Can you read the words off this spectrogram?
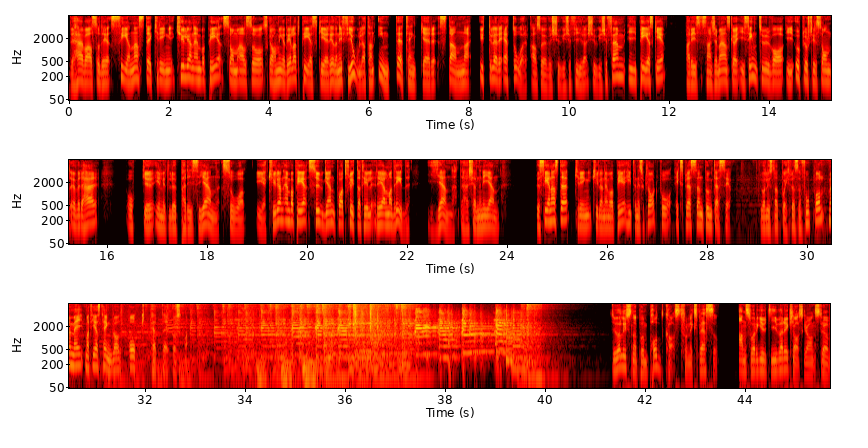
Det här var alltså det senaste kring Kylian Mbappé som alltså ska ha meddelat PSG redan i fjol att han inte tänker stanna ytterligare ett år, alltså över 2024-2025 i PSG. Paris Saint-Germain ska i sin tur vara i upprorstillstånd över det här och eh, enligt Le Parisien så är Kylian Mbappé sugen på att flytta till Real Madrid. Igen, det här känner ni igen. Det senaste kring Kylian Mbappé hittar ni såklart på Expressen.se. Du har lyssnat på Expressen Fotboll med mig, Mattias Tengblad och Petter Östman. Du har lyssnat på en podcast från Expressen. Ansvarig utgivare Klas Granström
